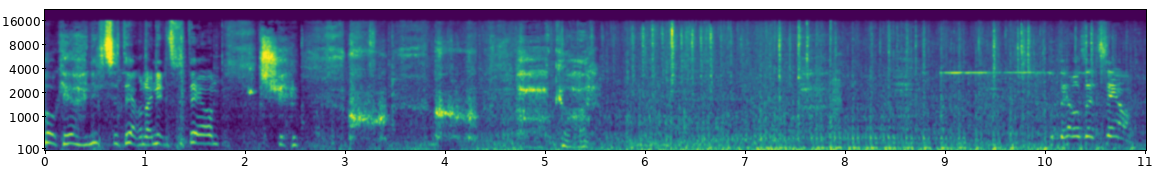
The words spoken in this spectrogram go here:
Okay. I need to sit down. I need to sit down. Shit. Oh God. What the hell is that sound?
